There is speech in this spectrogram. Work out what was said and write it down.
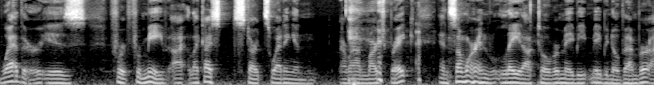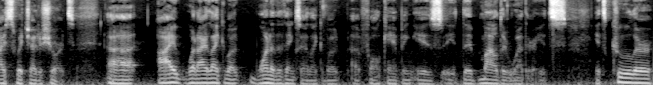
weather is for for me. I, like I start sweating in around March break, and somewhere in late October, maybe maybe November, I switch out of shorts. Uh, I what I like about one of the things I like about uh, fall camping is the milder weather. It's it's cooler.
